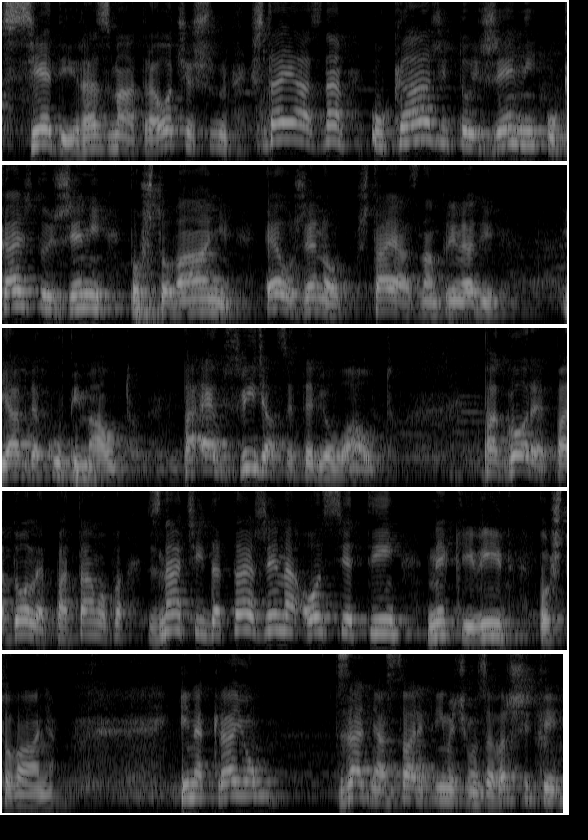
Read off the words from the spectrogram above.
Sjedi, razmatra, hoćeš, šta ja znam, ukaži toj ženi, ukaži toj ženi poštovanje. Evo ženo, šta ja znam, primjer radi, ja bi da kupim auto. Pa evo, sviđa se tebi ovo auto? pa gore, pa dole, pa tamo. Pa... Znači da ta žena osjeti neki vid poštovanja. I na kraju, zadnja stvar, i time ćemo završiti.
